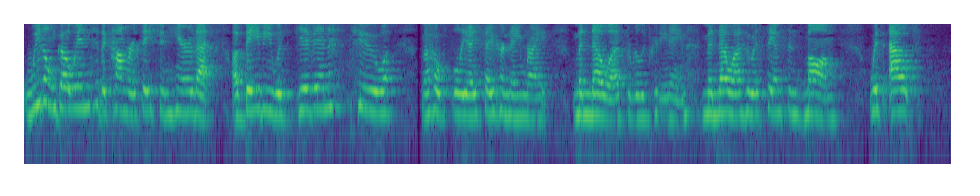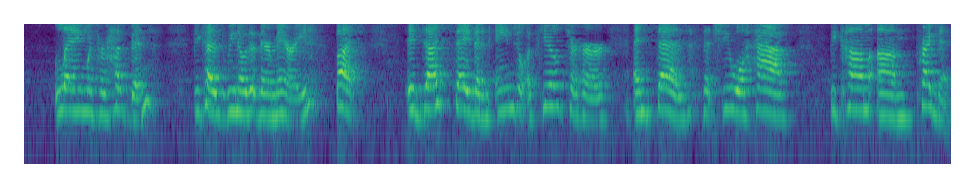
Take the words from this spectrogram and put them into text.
we don't go into the conversation here that a baby was given to, hopefully I say her name right, Manoah, it's a really pretty name, Manoah, who is Samson's mom, without laying with her husband, because we know that they're married. But it does say that an angel appealed to her and says that she will have become um, pregnant.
